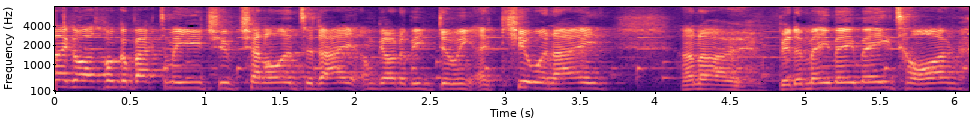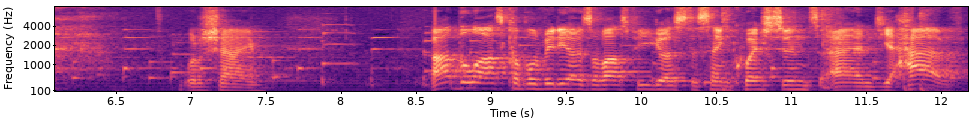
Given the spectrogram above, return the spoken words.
G'day guys, welcome back to my YouTube channel and today I'm going to be doing a Q&A. I know, bit of me, me, me time. What a shame. Uh, the last couple of videos I've asked for you guys to send questions and you have.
